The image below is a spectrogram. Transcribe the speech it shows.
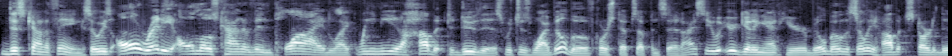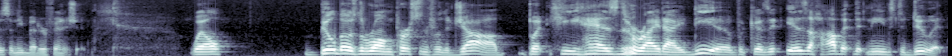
this kind of thing. So he's already almost kind of implied like we need a hobbit to do this, which is why Bilbo of course steps up and said, "I see what you're getting at here. Bilbo the silly hobbit started this and he better finish it." Well, Bilbo's the wrong person for the job, but he has the right idea because it is a hobbit that needs to do it.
